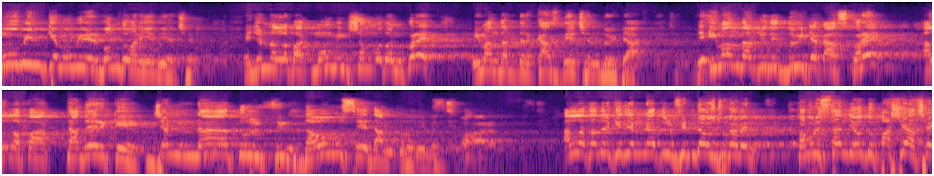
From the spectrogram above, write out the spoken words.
মুমিনকে মুমিনের বন্ধু বানিয়ে দিয়েছেন। এই জন্য আল্লাহ পাক মুমিন সম্বোধন করে ইমানদারদের কাজ দিয়েছেন দুইটা। যে ইমানদার যদি দুইটা কাজ করে আল্লাহ পাক তাদেরকে জান্নাতুল ফিরদাউসে দান করে দিবেন। আল্লাহ তাদেরকে জান্নাতুল ফিরদাউস ঢুকাবেন। কবরস্থান যেহেতু পাশে আছে,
